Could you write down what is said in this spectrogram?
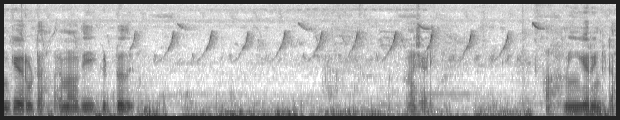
മീൻ കയറും കേട്ടോ പരമാവധി കിട്ടും അത്. ആ ആ മീൻ കയറിണ്ട് കേട്ടോ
